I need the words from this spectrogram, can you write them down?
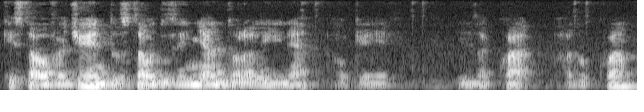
che stavo facendo? Stavo disegnando la linea. Ok da qua vado qua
